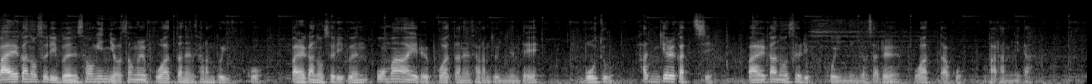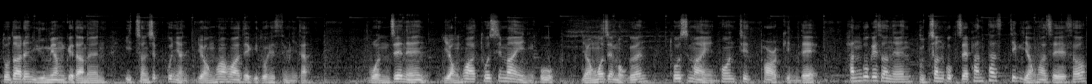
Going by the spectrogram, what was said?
빨간 옷을 입은 성인 여성을 보았다는 사람도 있고 빨간 옷을 입은 꼬마 아이를 보았다는 사람도 있는데 모두 한결같이 빨간 옷을 입고 있는 여자를 보았다고 말합니다. 또 다른 유명 괴담은 2019년 영화화되기도 했습니다. 원제는 영화 토시마엔이고 영어 제목은 토시마엔 Haunted Park인데 한국에서는 부천국제 판타스틱 영화제에서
